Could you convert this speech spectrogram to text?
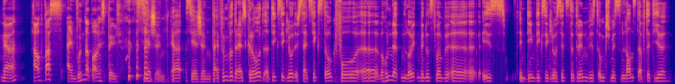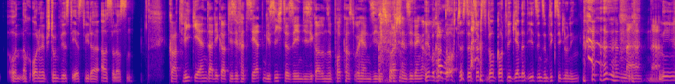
Ja. Auch das ein wunderbares Bild. Sehr schön, ja, sehr schön. Bei 35 Grad, ein Dixie-Klo, das seit sechs Tagen von äh, hunderten Leuten benutzt worden äh, ist, in dem Dixie-Klo sitzt du drin, wirst umgeschmissen, landst auf der Tür und nach eineinhalb Stunden wirst du erst wieder auslassen. Gott, wie gern da die gerade diese verzerrten Gesichter sehen, die sie gerade unseren Podcast hören, sie das vorstellen, sie denken, Ich hab mir gerade oh, gedacht, dass du jetzt sagst, oh Gott, wie gern dat ich jetzt in so einem Dixie-Klo liegen. na, na, Nee.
